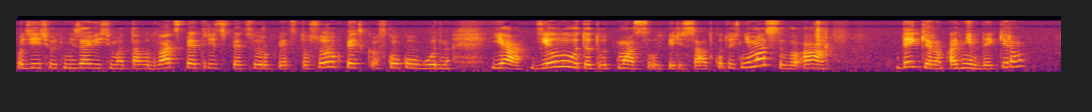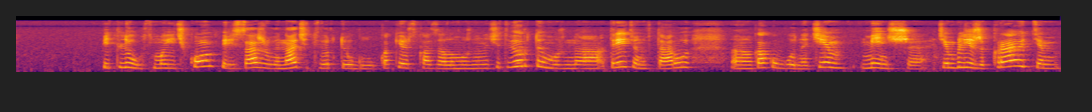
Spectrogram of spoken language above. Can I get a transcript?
вот здесь вот независимо от того 25, 35, 45, 145, сколько угодно, я делаю вот эту вот массовую пересадку, то есть не массовую, а декером, одним декером петлю с маячком пересаживаю на четвертую углу. Как я уже сказала, можно на четвертую, можно на третью, на вторую, э, как угодно. Чем меньше, чем ближе к краю, тем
